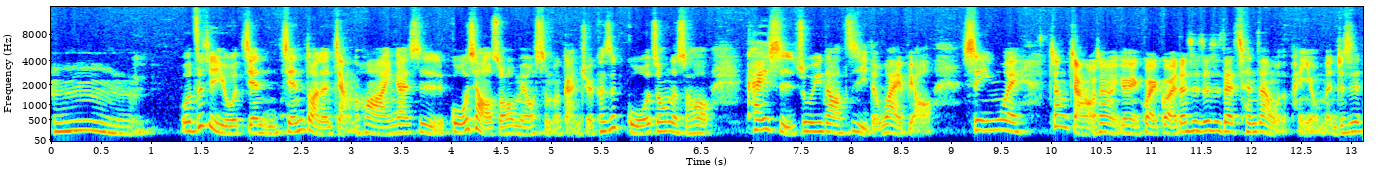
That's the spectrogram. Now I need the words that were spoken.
嗯。我自己我简简短的讲的话，应该是国小的时候没有什么感觉，可是国中的时候开始注意到自己的外表，是因为这样讲好像有点怪怪，但是这是在称赞我的朋友们，就是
